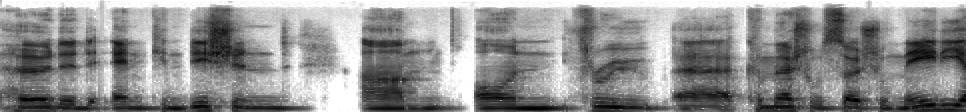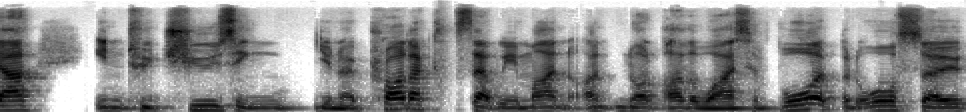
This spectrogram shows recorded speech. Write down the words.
herded and conditioned um, on through uh, commercial social media into choosing you know products that we might not otherwise have bought but also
